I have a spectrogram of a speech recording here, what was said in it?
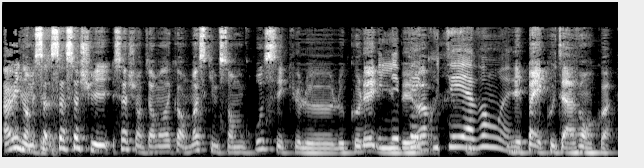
Ah oui, non, mais ça, ça, ça, je suis, ça, je suis entièrement d'accord. Moi, ce qui me semble gros, c'est que le, le collègue Il du l'est pas écouté avant, ouais. il n'est pas écouté avant, quoi.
